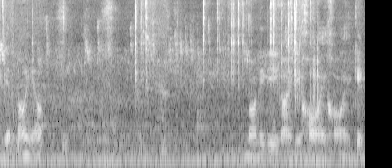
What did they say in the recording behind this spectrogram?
เปลี่ยนน้อยแล้วนอนดีๆหน่อยดีคอยคอยเก่ง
